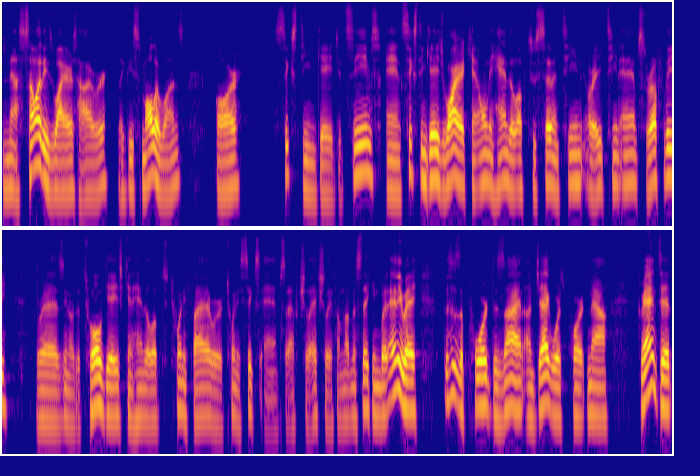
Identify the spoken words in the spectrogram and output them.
Now some of these wires, however, like these smaller ones, are 16 gauge it seems. And 16 gauge wire can only handle up to 17 or 18 amps roughly. Whereas you know the 12 gauge can handle up to 25 or 26 amps actually actually if I'm not mistaken. But anyway this is a poor design on Jaguar's part. Now granted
